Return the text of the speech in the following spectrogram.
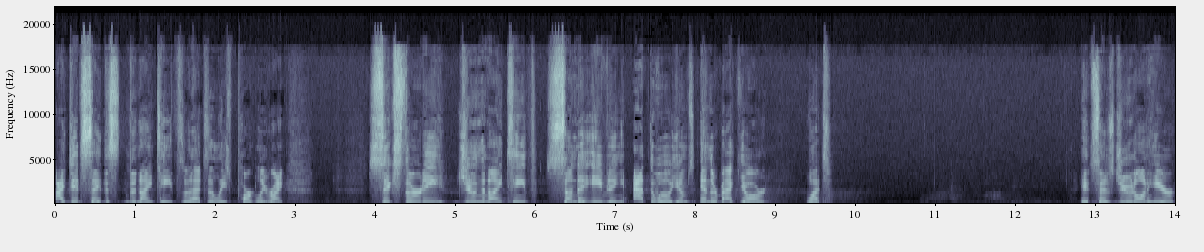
I did say this the 19th, so that's at least partly right. 6:30, June the 19th, Sunday evening at the Williams in their backyard. What? It says June on here.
